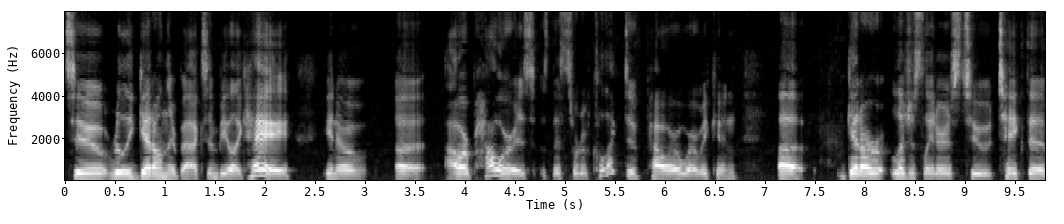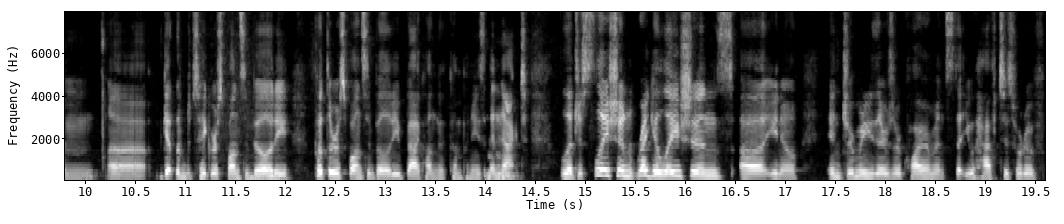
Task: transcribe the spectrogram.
to really get on their backs and be like, hey, you know, uh, our power is this sort of collective power where we can uh, get our legislators to take them uh, get them to take responsibility mm-hmm. put the responsibility back on the companies mm-hmm. enact legislation regulations uh, you know in germany there's requirements that you have to sort of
